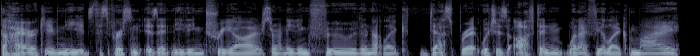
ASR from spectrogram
the hierarchy of needs, this person isn't needing triage, they're not needing food, they're not like desperate, which is often what I feel like my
